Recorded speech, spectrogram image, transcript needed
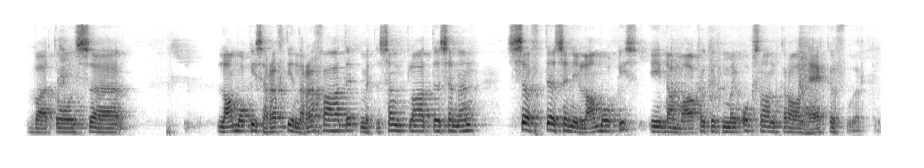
Wat ons uh lamhokkies reg teen rug gehad het met 'n sinkplaat tussenin, sif tussen die lamhokkies en dan maak ek dit met my opslaankraal hekke voortoe.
